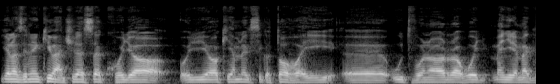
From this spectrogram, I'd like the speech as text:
Igen, azért én kíváncsi leszek, hogy, a, hogy aki emlékszik a tavalyi ö, útvonalra, hogy mennyire meg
